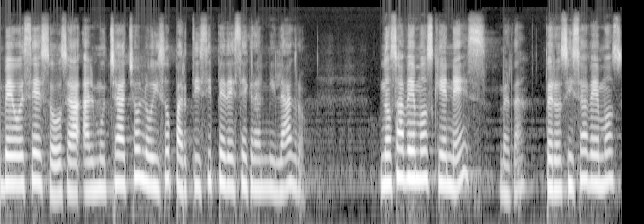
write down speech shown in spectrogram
veo es eso, o sea, al muchacho lo hizo partícipe de ese gran milagro. No sabemos quién es, ¿verdad? Pero sí sabemos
